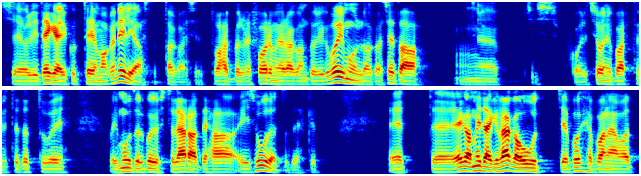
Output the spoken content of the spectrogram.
see oli tegelikult teema ka neli aastat tagasi, et vahepeal Reformierakond oli ka võimul, aga seda siis koalitsioonipartnerite tõttu või, või muudel põhjustel ära teha ei suudetud, ehk et et ega midagi väga uut ja põhjapanevat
